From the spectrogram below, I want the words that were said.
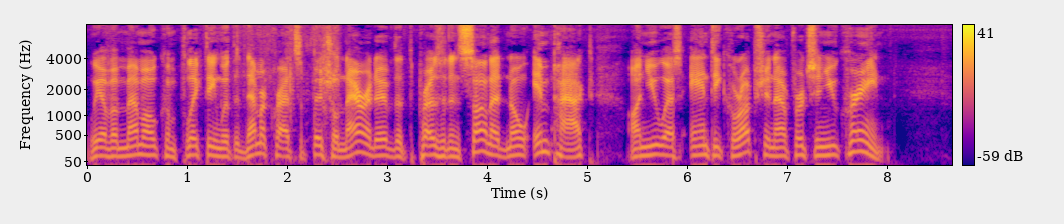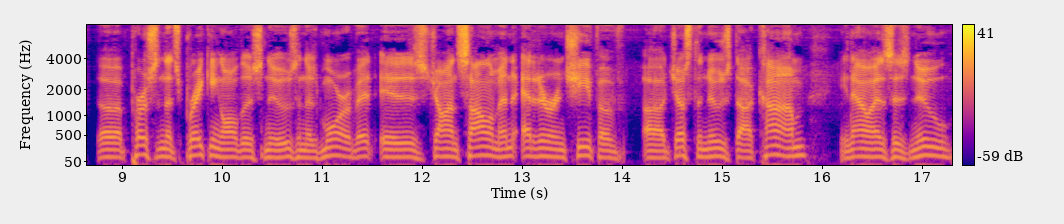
we have a memo conflicting with the Democrats' official narrative that the president's son had no impact on U.S. anti-corruption efforts in Ukraine. The person that's breaking all this news, and there's more of it, is John Solomon, editor in chief of uh, justthenews.com. He now has his new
